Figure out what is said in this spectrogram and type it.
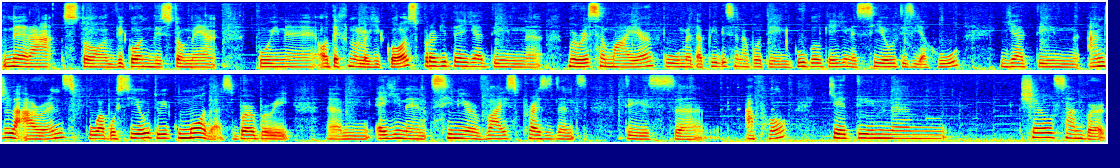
νερά στο δικό της τομέα που είναι ο τεχνολογικός. Πρόκειται για την Marissa Meyer που μεταπίδησε από την Google και έγινε CEO της Yahoo, για την Angela Ahrens που από CEO του οίκου μόδας Burberry έγινε Senior Vice President της ε, Apple και την Sheryl Sandberg,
